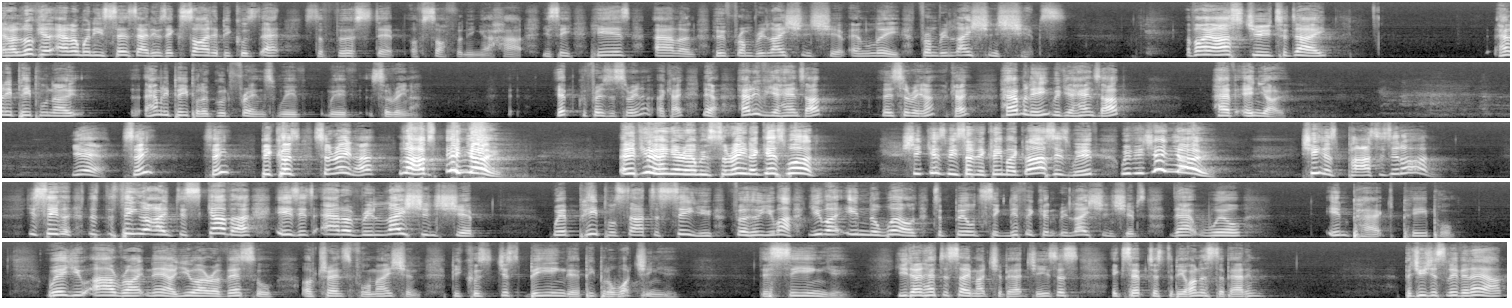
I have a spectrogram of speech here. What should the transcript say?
And I look at Alan when he says that, he was excited because that's the first step of softening a heart. You see, here's Alan, who from relationship, and Lee, from relationships. If I asked you today, how many people know, how many people are good friends with, with Serena? Yep, good friends with Serena? Okay. Now, how many of your hands up? There's Serena, okay. How many with your hands up have Enjo? Yeah, see? See? Because Serena loves Enjo. And if you hang around with Serena, guess what? She gives me something to clean my glasses with, with Enjo. She just passes it on. You see, the, the, the thing that I discover is it's out of relationship where people start to see you for who you are. You are in the world to build significant relationships that will impact people. Where you are right now, you are a vessel of transformation because just being there, people are watching you, they're seeing you. You don't have to say much about Jesus except just to be honest about him. But you just live it out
